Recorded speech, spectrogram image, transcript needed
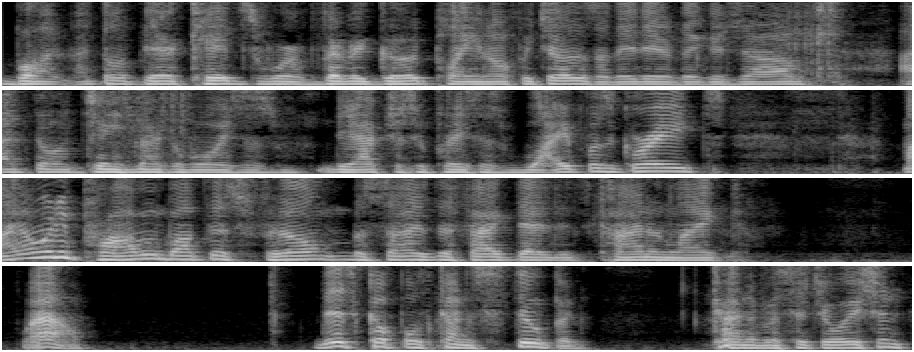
but I thought their kids were very good playing off each other, so they did a good job. I thought James McAvoy's, the actress who plays his wife, was great. My only problem about this film, besides the fact that it's kind of like, wow, this couple is kind of stupid, kind of a situation.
